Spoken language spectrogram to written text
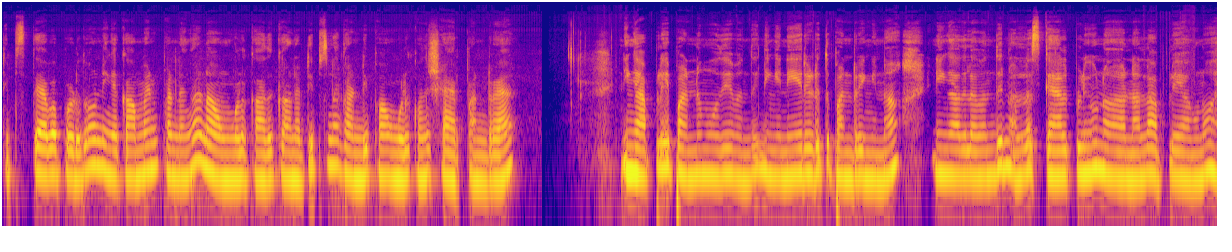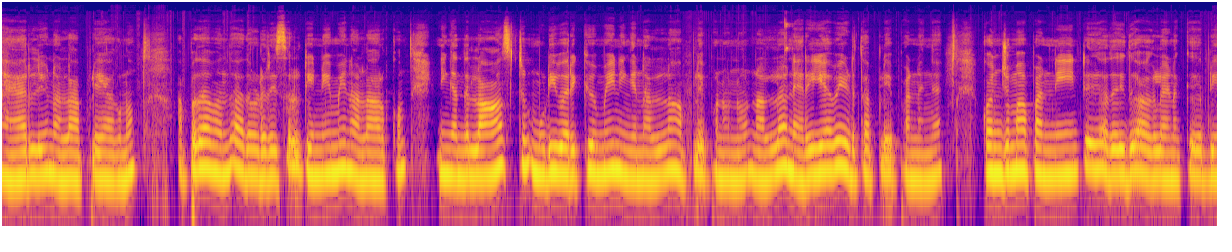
டிப்ஸ் தேவைப்படுதோ நீங்கள் கமெண்ட் பண்ணுங்கள் நான் உங்களுக்கு அதுக்கான டிப்ஸ் நான் கண்டிப்பாக உங்களுக்கு வந்து ஷேர் பண்ணுறேன் நீங்கள் அப்ளை பண்ணும்போதே வந்து நீங்கள் நேரெடுத்து பண்ணுறீங்கன்னா நீங்கள் அதில் வந்து நல்லா ஸ்கேல்ப்லேயும் நல்லா அப்ளை ஆகணும் ஹேர்லேயும் நல்லா அப்ளை ஆகணும். அப்போ தான் வந்து அதோடய ரிசல்ட் இன்னுமே நல்லாயிருக்கும். நீங்கள் அந்த லாஸ்ட்டு முடி வரைக்குமே நீங்கள் நல்லா அப்ளை பண்ணணும். நல்லா நிறையாவே எடுத்து அப்ளை பண்ணுங்கள் கொஞ்சமாக பண்ணிவிட்டு அது இது ஆகலை எனக்கு அப்படி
